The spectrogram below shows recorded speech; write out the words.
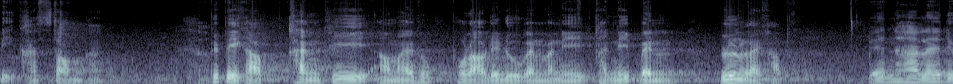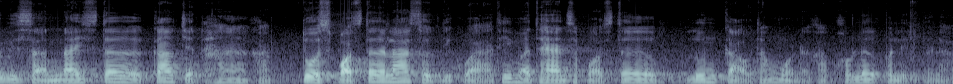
ปีคัสตอมครับ พี่ปีครับคันที่เอามาให้พวกพวกเราได้ดูกันวันนี้ คันนี้เป็นรุ่นอะไรครับ เป็น Harley Davidson Nightster 975 ครับ ตัว Sportster ล่าสุดดีกว่าที่มาแทน Sportster รุ่นเก่าทั้งหมดนะครับเขาเลิกผลิตไปแล้ว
